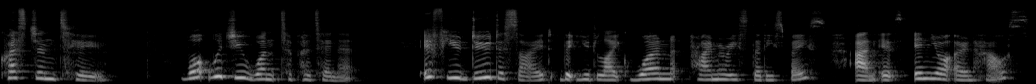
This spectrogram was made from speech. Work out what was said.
Question two What would you want to put in it? If you do decide that you'd like one primary study space and it's in your own house,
